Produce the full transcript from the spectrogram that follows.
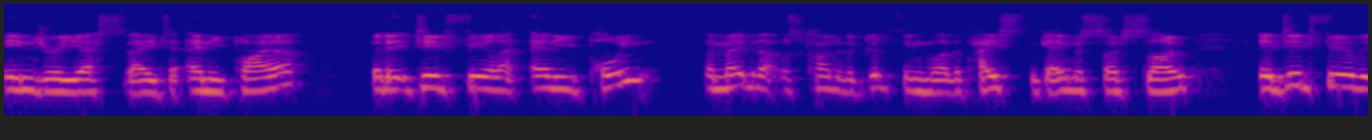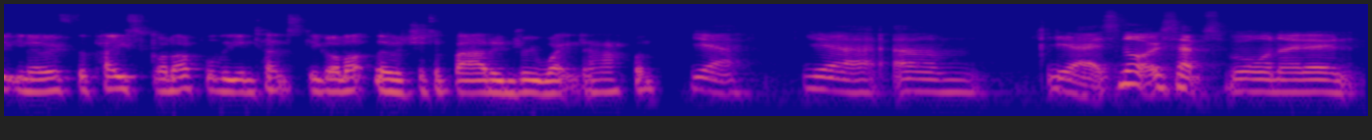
injury yesterday to any player, but it did feel at any point and maybe that was kind of a good thing why the pace of the game was so slow. It did feel that you know if the pace got up or the intensity got up, there was just a bad injury waiting to happen. Yeah, yeah, um, yeah. It's not acceptable, and I don't,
